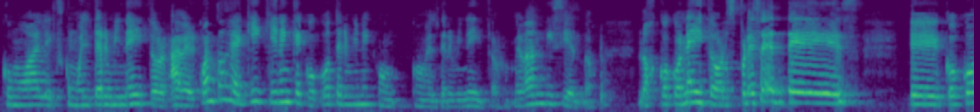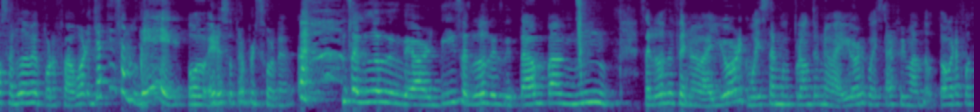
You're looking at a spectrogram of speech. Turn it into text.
como Alex, como el Terminator. A ver, ¿cuántos de aquí quieren que Coco termine con, con el Terminator? Me van diciendo. Los Coconators, presentes. Eh, Coco, salúdame por favor. Ya te saludé. ¿O eres otra persona? saludos desde RD, saludos desde Tampa, mm, saludos desde Nueva York. Voy a estar muy pronto en Nueva York, voy a estar firmando autógrafos.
